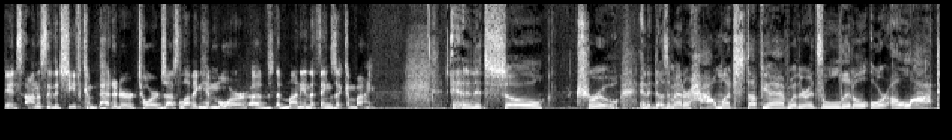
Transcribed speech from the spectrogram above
it's honestly the chief competitor towards us loving Him more of the money and the things that combine. And it's so true. And it doesn't matter how much stuff you have, whether it's little or a lot,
